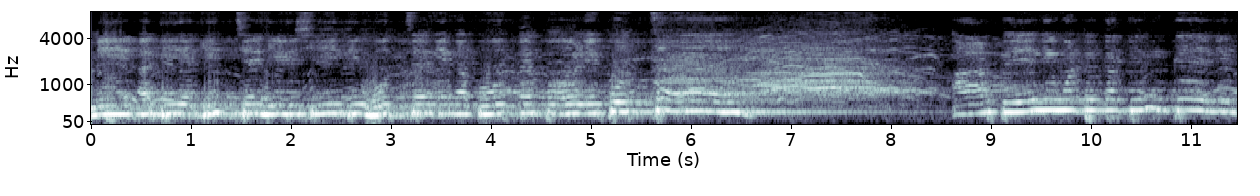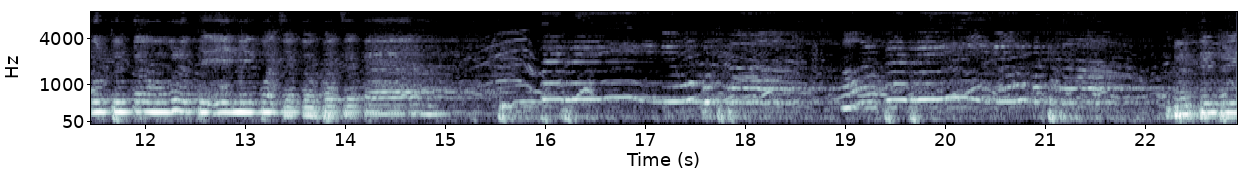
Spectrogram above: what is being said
ನೀ ಅದಿಯ ಗಿಚ್ಚ ಹಿಡಿಸಿದಿ ಹುಚ್ಚ ನಿನ್ನ ಕೂತ ಕೋಳಿ ಕುಚ್ಚ. ಆಡ್ತೇನಿ ಮೊಟ್ಟಕ ತಿಂತೇನಿ ಗುಟ್ಟಕ ಉಳ್ತೇನಿ ಪಚಕ ಪಚಕ. ನೀವು ನೀವು. ಬಿಡ್ತೀನ್ರಿ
